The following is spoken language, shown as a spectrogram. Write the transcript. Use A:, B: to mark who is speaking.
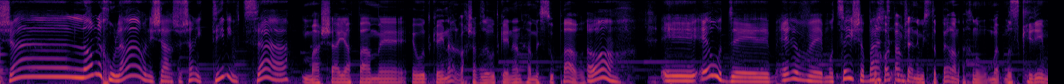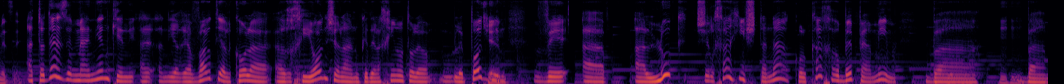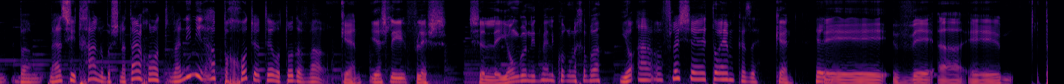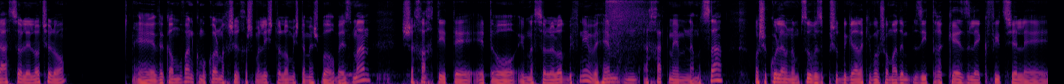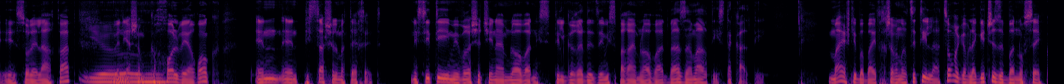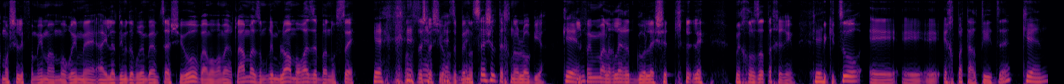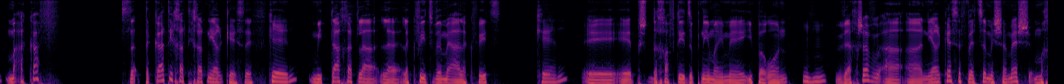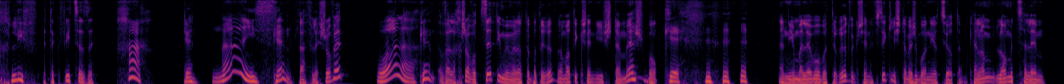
A: שלום לכולם, אני שר שושן, איתי נמצא...
B: מה שהיה פעם אה, אהוד קינן, ועכשיו זה אהוד קינן המסופר.
A: או, אה, אהוד, אה, ערב אה, מוצאי שבת.
B: בכל פעם שאני מסתפר אנחנו מ- מזכירים את זה.
A: אתה יודע, זה מעניין, כי אני, אני הרי עברתי על כל הארכיון שלנו כדי להכין אותו לפודקין,
B: כן.
A: והלוק שלך השתנה כל כך הרבה פעמים ב... ב, מאז שהתחלנו, בשנתיים האחרונות, ואני נראה פחות או יותר אותו דבר.
B: כן. יש לי פלאש של יונגו נדמה לי קוראים לחברה?
A: יו, אה, פלאש אה, תואם כזה.
B: כן.
A: כן.
B: ותא הסוללות שלו, אה, וכמובן כמו כל מכשיר חשמלי שאתה לא משתמש בו הרבה זמן, שכחתי את, אה, את או עם הסוללות בפנים והם, אחת מהם נמסה, או שכולם נמסו וזה פשוט בגלל הכיוון שעמד, זה התרכז לקפיץ של אה, אה, סוללה אחת, ונהיה שם כחול וירוק, אין, אין פיסה של מתכת. ניסיתי עם מברשת שיניים לא עבד, ניסיתי לגרד את זה עם מספריים לא עבד, ואז אמרתי, הסתכלתי. מה יש לי בבית עכשיו? אני רציתי לעצור רגע ולהגיד שזה בנושא, כמו שלפעמים המורים, אה, הילדים מדברים באמצע השיעור, והמורה אומרת למה, אז אומרים לא, המורה זה בנושא,
A: כן.
B: בנושא של השיעור, זה בנושא של טכנולוגיה.
A: כן,
B: לפעמים הלרלרת גולשת למחוזות אחרים.
A: כן.
B: בקיצור, אה, אה, אה, איך פתרתי את זה?
A: כן,
B: מעקף. תקעתי חתיכת נייר כסף,
A: כן,
B: מתחת ל- ל- לקפיץ ומעל הקפיץ,
A: כן.
B: אה, אה, פשוט דחפתי את זה פנימה עם אה, עיפרון,
A: מהמם.
B: ועכשיו ה- הנייר כסף בעצם משמש מחליף את הקפיץ הזה.
A: הא.
B: כן.
A: nice.
B: כן, והפלאש עובד,
A: וואלה.
B: כן, אבל עכשיו הוצאתי ממנו את הבטריות ואמרתי כשאני אשתמש בו,
A: כן.
B: אני אמלא בו בטריות, וכשאני אפסיק להשתמש בו אני אוציא אותם, כי אני לא, לא מצלם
